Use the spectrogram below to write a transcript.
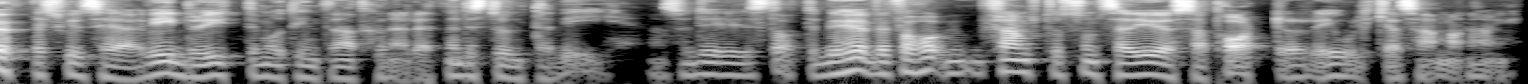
öppet skulle säga vi bryter mot internationell rätt, men det struntar vi i. Alltså det, stater behöver framstå som seriösa parter i olika sammanhang.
